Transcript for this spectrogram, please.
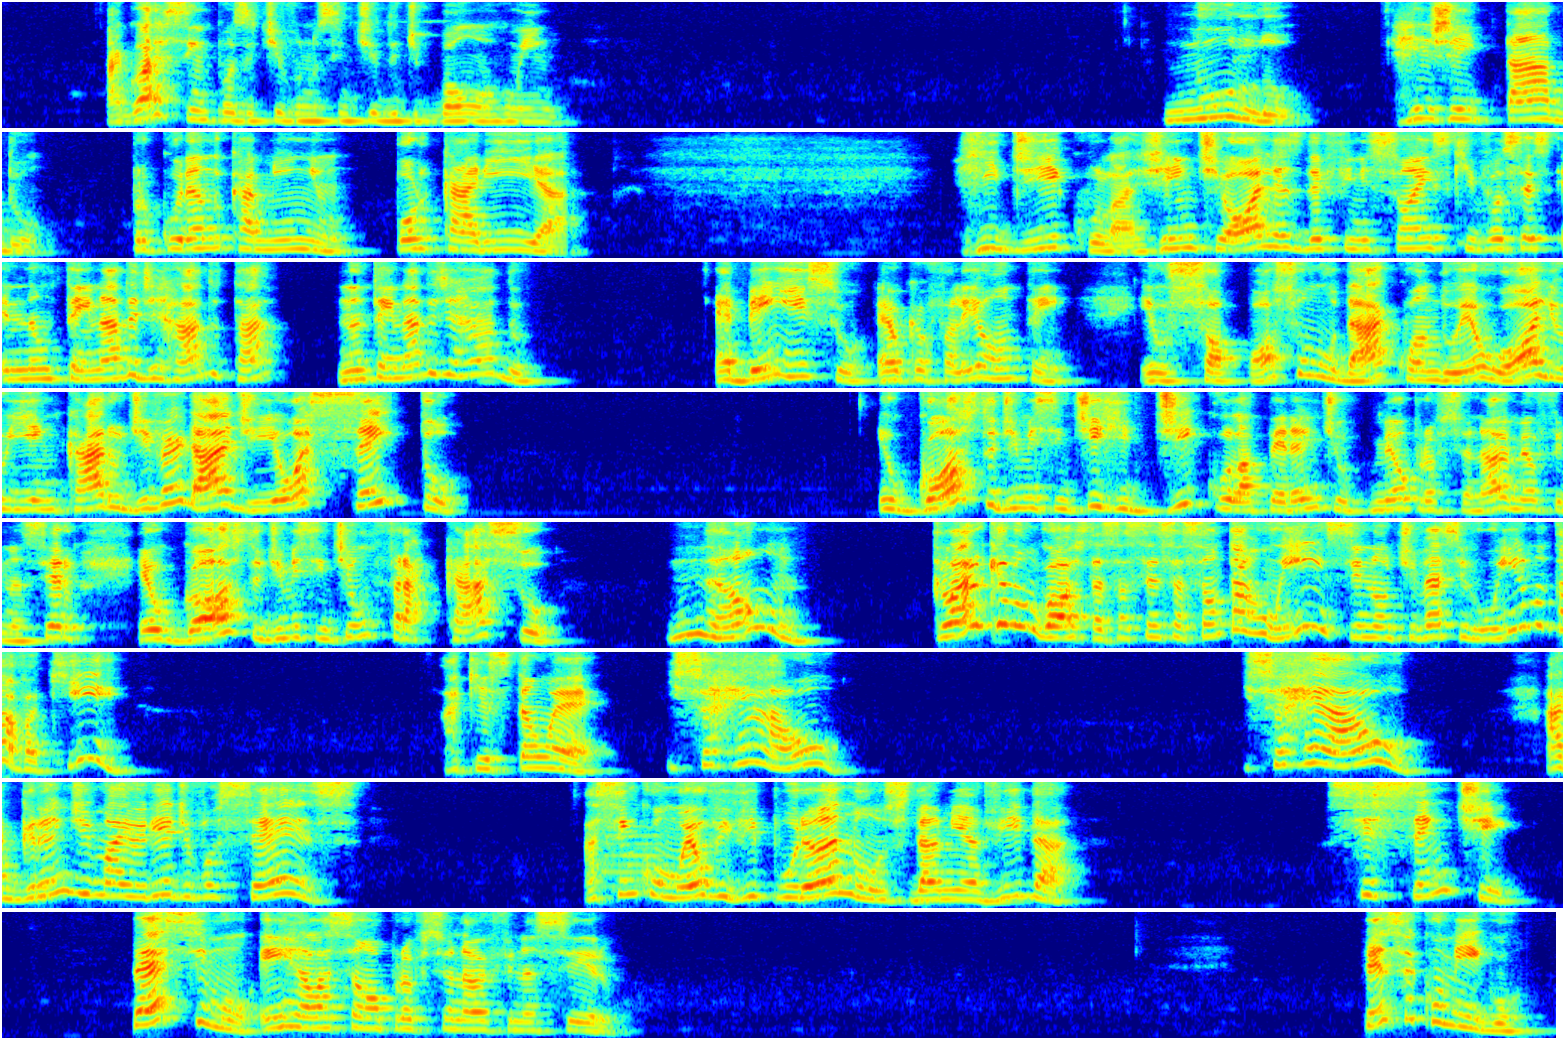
Agora sim, positivo no sentido de bom ou ruim. Nulo, rejeitado, procurando caminho, porcaria, ridícula. Gente, olha as definições que vocês. Não tem nada de errado, tá? Não tem nada de errado. É bem isso, é o que eu falei ontem. Eu só posso mudar quando eu olho e encaro de verdade, e eu aceito. Eu gosto de me sentir ridícula perante o meu profissional e meu financeiro. Eu gosto de me sentir um fracasso. Não. Claro que eu não gosto. Essa sensação tá ruim. Se não tivesse ruim, eu não tava aqui. A questão é, isso é real. Isso é real. A grande maioria de vocês assim como eu vivi por anos da minha vida, se sente péssimo em relação ao profissional e financeiro. Pensa comigo.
